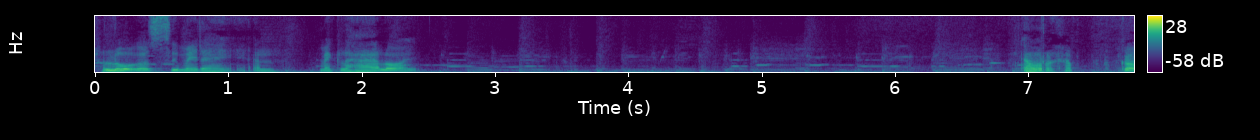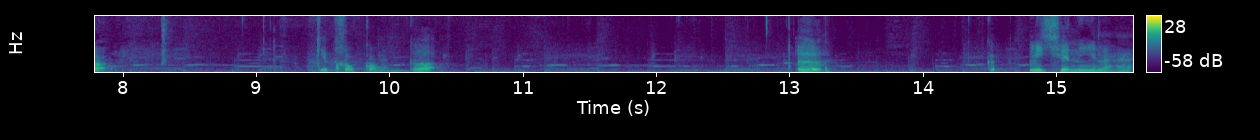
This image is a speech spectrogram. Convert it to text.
ถ้ารั่วก็ซื้อไม่ได้ อันแม็กละห้าร้อยเอาละครับ ก็ เก็บเข้ากล่องก็ เออ ก็มีแค่นี้แหละฮะ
